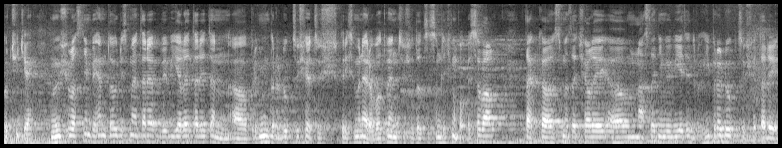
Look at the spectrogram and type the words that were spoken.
Určitě. My už vlastně během toho, kdy jsme tady vyvíjeli tady ten první produkt, což je, což, který se jmenuje Robotwin, což je to, co jsem teď popisoval, tak jsme začali následně vyvíjet i druhý produkt, což je tady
